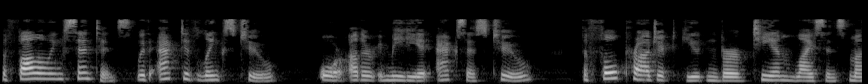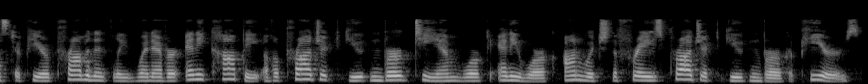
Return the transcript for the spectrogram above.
The following sentence with active links to or other immediate access to the full Project Gutenberg TM license must appear prominently whenever any copy of a Project Gutenberg TM work any work on which the phrase Project Gutenberg appears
